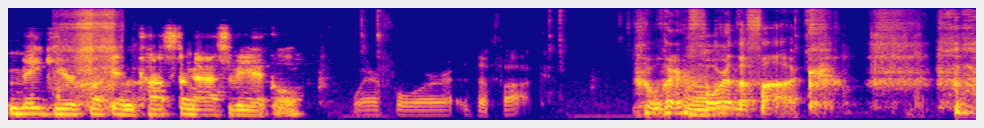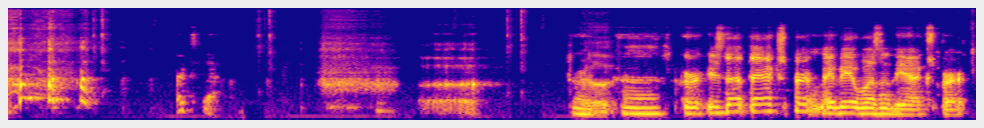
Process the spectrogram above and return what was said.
make your fucking custom ass vehicle. Wherefore the fuck? Wherefore Uh. the fuck? What's that? Uh, Uh, or is that the expert? Maybe it wasn't the expert.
